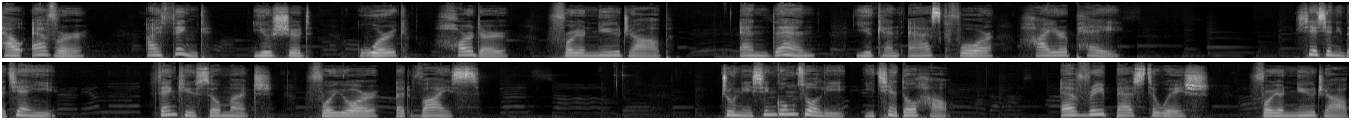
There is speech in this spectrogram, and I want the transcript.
However, I think you should work harder for your new job, and then you can ask for higher pay. 谢谢你的建议. Thank you so much for your advice. 祝你新工作里一切都好. Every best wish for your new job.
